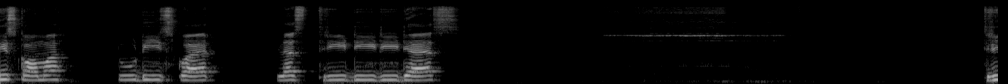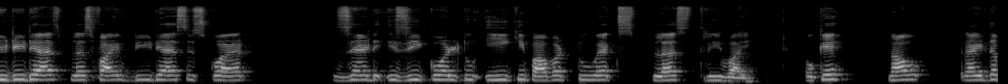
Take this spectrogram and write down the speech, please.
this comma 2d square plus 3d d dash 3d dash plus 5d dash square z is equal to e ki power 2x plus 3y. Okay, now write the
